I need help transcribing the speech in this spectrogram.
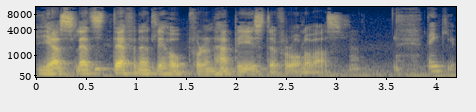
yes, let's definitely hope for a happy Easter for all of us. Thank you.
